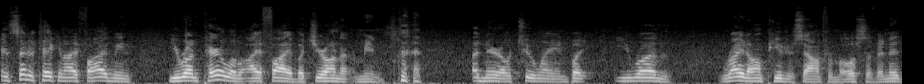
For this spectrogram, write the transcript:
Instead of taking I five, I mean, you run parallel to I five, but you're on a. I mean, a narrow two lane, but you run right on Puget Sound for most of it. And it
